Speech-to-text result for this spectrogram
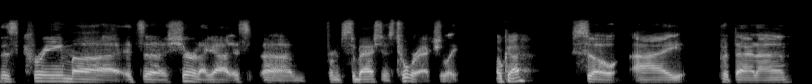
this cream. Uh, it's a shirt I got. It's um, from Sebastian's tour actually. Okay. So I put that on.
